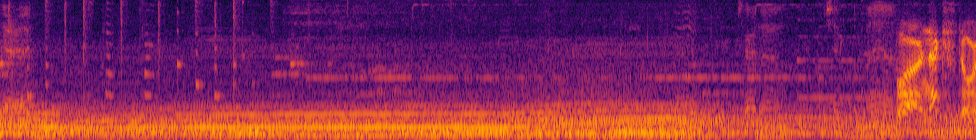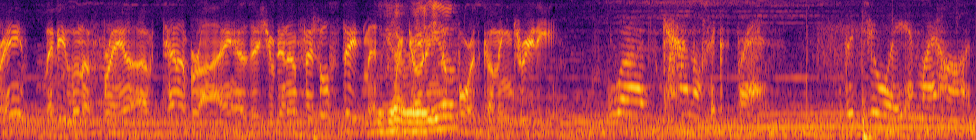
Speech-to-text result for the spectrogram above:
Okay. Trying to check the map. For our next story, Lady Lunafreya of Tenebrae has issued an official statement regarding radio? the forthcoming treaty. Words cannot express the joy in my heart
